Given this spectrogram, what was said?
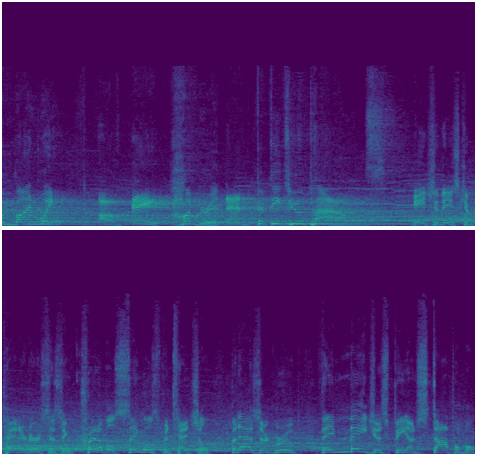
Combined weight of 852 pounds. Each of these competitors has incredible singles potential, but as a group, they may just be unstoppable.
